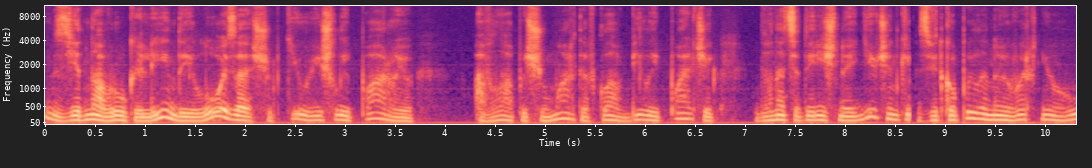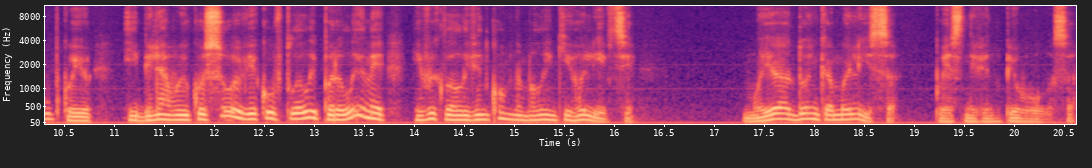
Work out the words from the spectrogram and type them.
з'єднав руки Лінди і Лойза, щоб ті увійшли парою, а в лапищу Марти вклав білий пальчик дванадцятирічної дівчинки з відкопиленою верхньою губкою і білявою косою, в яку вплели перлини і виклали вінком на маленькій голівці. Моя донька Меліса, пояснив він півголоса.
